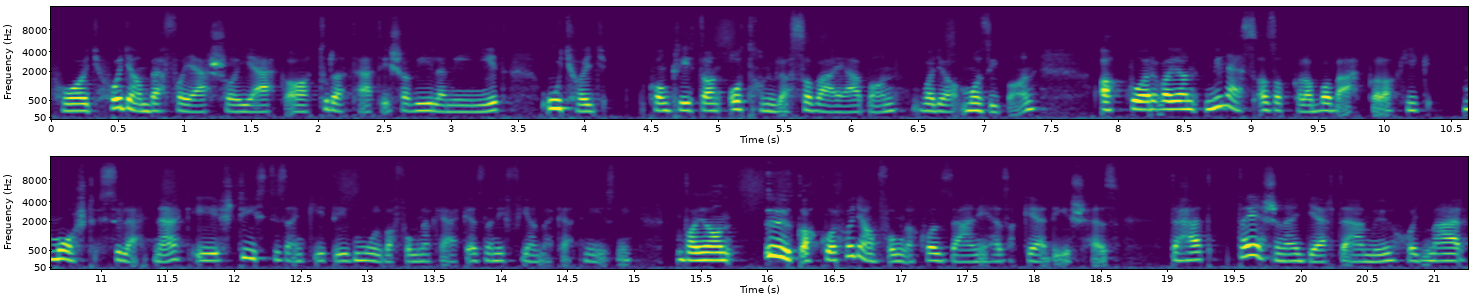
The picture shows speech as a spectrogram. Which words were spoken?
hogy hogyan befolyásolják a tudatát és a véleményét úgy, hogy konkrétan otthon ül a szobájában, vagy a moziban, akkor vajon mi lesz azokkal a babákkal, akik most születnek, és 10-12 év múlva fognak elkezdeni filmeket nézni. Vajon ők akkor hogyan fognak hozzáállni ehhez a kérdéshez? Tehát teljesen egyértelmű, hogy már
